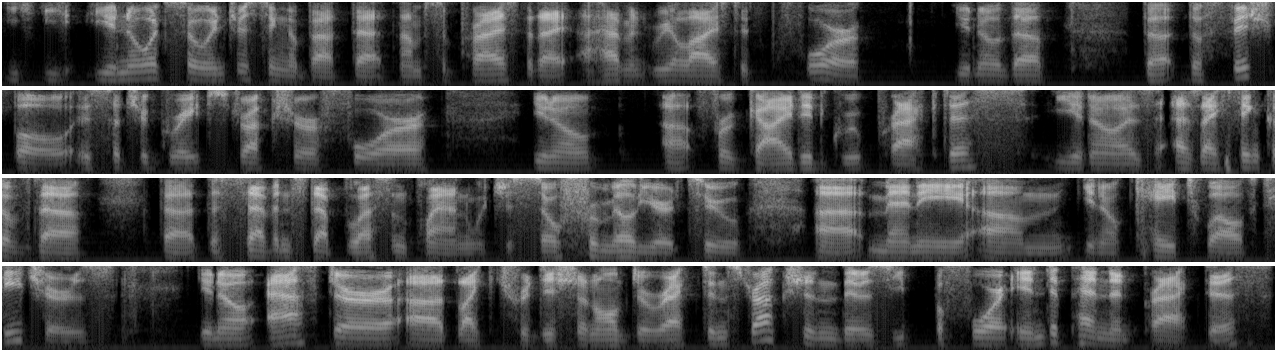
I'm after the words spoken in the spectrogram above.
you, you know what's so interesting about that, and I'm surprised that I, I haven't realized it before. You know, the the the fishbowl is such a great structure for, you know, uh, for guided group practice, you know, as, as I think of the, the, the seven-step lesson plan, which is so familiar to uh, many, um, you know, K-12 teachers, you know, after uh, like traditional direct instruction, there's before independent practice,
